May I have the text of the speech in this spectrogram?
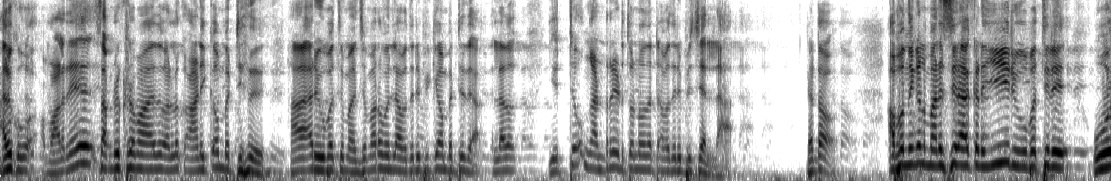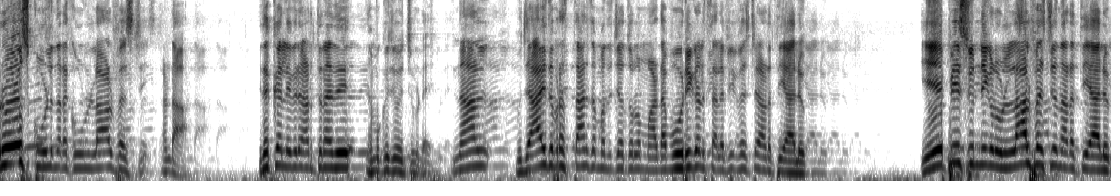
അത് വളരെ സംരക്ഷണമായത് വളരെ കാണിക്കാൻ പറ്റിയത്. ആ രൂപത്തിൽ മഞ്ചമാർ മുന്നിൽ അവതരിപ്പിക്കാൻ പറ്റിയത്. അല്ലാതെ ഏറ്റവും കണ്ടറി എടുത്തോണ്ട് വന്നിട്ട് അവതരിപ്പിച്ചല്ല കേട്ടോ അപ്പൊ നിങ്ങൾ മനസ്സിലാക്കണം ഈ രൂപത്തിൽ ഓരോ സ്കൂളിൽ നടക്കും ഉള്ളാൾ ഫെസ്റ്റ് കണ്ടാ? ഇതൊക്കെ അല്ലേ ഇവർ നടത്തുന്നത്? നമുക്ക് ചോദിച്ചൂടെ. എന്നാൽ മുജാഹിദ് പ്രസ്ഥാനം സംബന്ധിച്ചിടത്തോളം മടപൂരികൾ സലഫി ഫെസ്റ്റ് നടത്തിയാലും എ പി സുന്നികൾ ഉള്ളാൾ ഫെസ്റ്റ് നടത്തിയാലും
